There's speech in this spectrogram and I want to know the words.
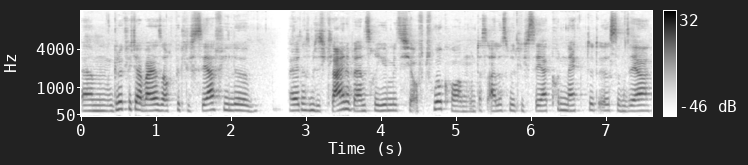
ähm, glücklicherweise auch wirklich sehr viele verhältnismäßig kleine Bands regelmäßig hier auf Tour kommen und das alles wirklich sehr connected ist und sehr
